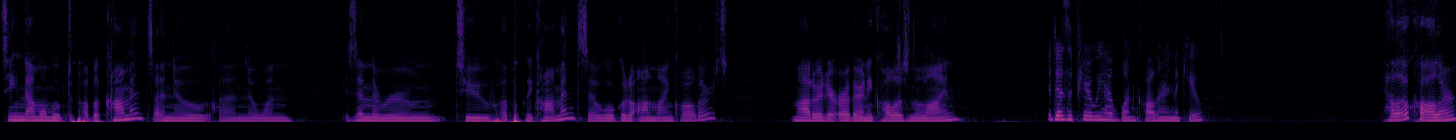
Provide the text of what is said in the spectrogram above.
Seeing none, we'll move to public comment. I know uh, no one is in the room to publicly comment, so we'll go to online callers. Moderator, are there any callers on the line? It does appear we have one caller in the queue. Hello, caller.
